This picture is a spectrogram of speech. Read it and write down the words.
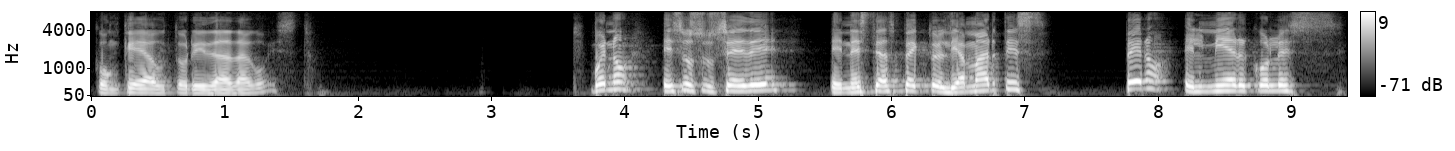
con qué autoridad hago esto. Bueno, eso sucede en este aspecto el día martes. Pero el miércoles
